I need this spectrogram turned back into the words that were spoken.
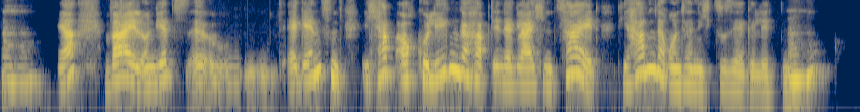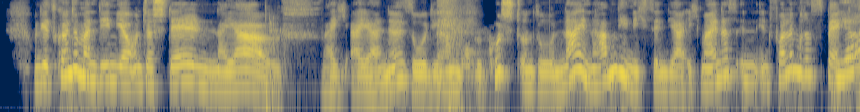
Mhm. Weil, und jetzt äh, ergänzend, ich habe auch Kollegen gehabt in der gleichen Zeit, die haben darunter nicht so sehr gelitten. Mhm. Und jetzt könnte man denen ja unterstellen, naja, Weicheier, ne, so, die haben da gekuscht und so. Nein, haben die nicht, Sinja. Ich meine das in, in vollem Respekt. Ja,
